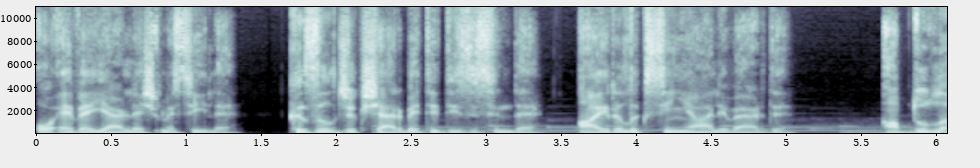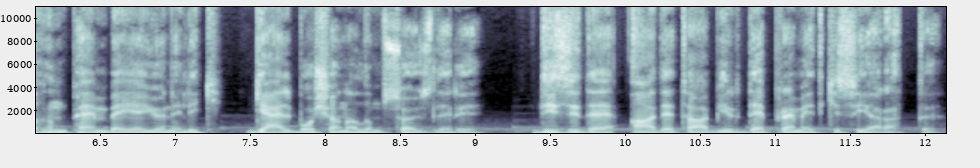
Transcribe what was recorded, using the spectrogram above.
o eve yerleşmesiyle Kızılcık Şerbeti dizisinde ayrılık sinyali verdi. Abdullah'ın Pembe'ye yönelik gel boşanalım sözleri dizide adeta bir deprem etkisi yarattı.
